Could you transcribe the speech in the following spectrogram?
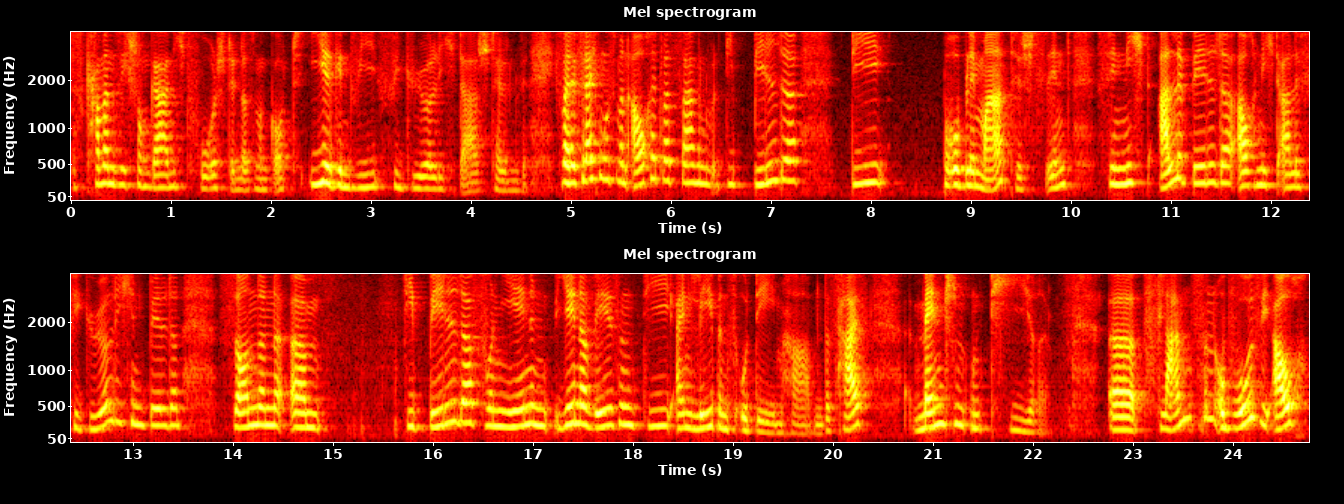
das kann man sich schon gar nicht vorstellen, dass man Gott irgendwie figürlich darstellen will. Ich meine, vielleicht muss man auch etwas sagen, die Bilder, die problematisch sind, sind nicht alle Bilder, auch nicht alle figürlichen Bilder, sondern ähm, die Bilder von jenen, jener Wesen, die ein Lebensodem haben. Das heißt Menschen und Tiere. Äh, Pflanzen, obwohl sie auch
